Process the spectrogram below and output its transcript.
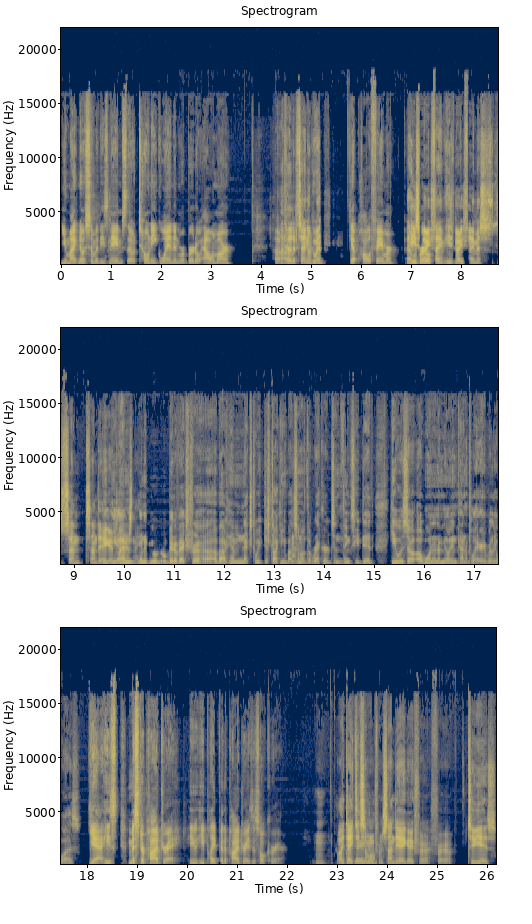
You might know some of these names though: Tony Gwynn and Roberto Alomar. Uh, I've heard of Tony on. Gwynn. Yep, Hall of Famer. Uh, he's Roberto- very famous. He's very famous San San Diego he- player, I'm isn't he? going to do a little bit of extra uh, about him next week, just talking about some of the records and things he did. He was a, a one in a million kind of player. He really was. Yeah, he's Mr. Padre. He he played for the Padres his whole career. Hmm. I dated someone go. from San Diego for for two years,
